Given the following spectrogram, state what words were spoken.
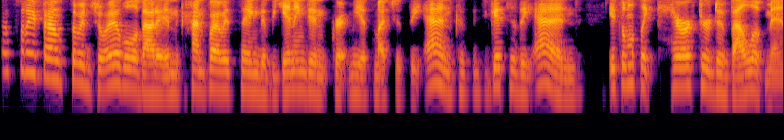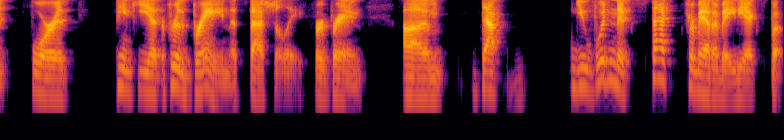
That's what I found so enjoyable about it. And kind of why I was saying the beginning didn't grip me as much as the end, because as you get to the end, it's almost like character development for Pinky, for the brain, especially for brain, um, that you wouldn't expect from Animaniacs, but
